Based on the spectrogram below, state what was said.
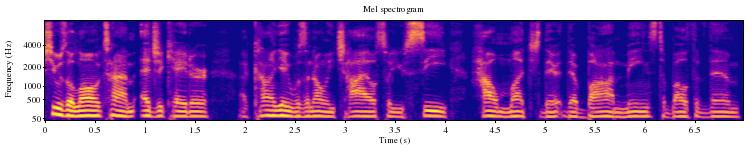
she was a longtime educator. Uh, Kanye was an only child, so you see how much their their bond means to both of them.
